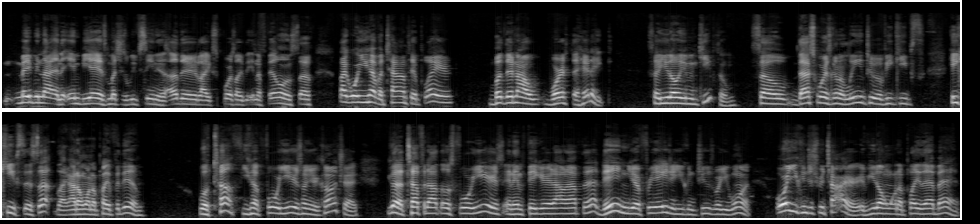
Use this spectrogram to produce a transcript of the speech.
Maybe not in the NBA as much as we've seen in other like sports like the NFL and stuff, like where you have a talented player, but they're not worth the headache. So you don't even keep them. So that's where it's gonna lean to if he keeps he keeps this up. Like I don't want to play for them. Well, tough. You have four years on your contract. You got to tough it out those four years and then figure it out after that. Then you're a free agent. You can choose where you want, or you can just retire if you don't want to play that bad.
